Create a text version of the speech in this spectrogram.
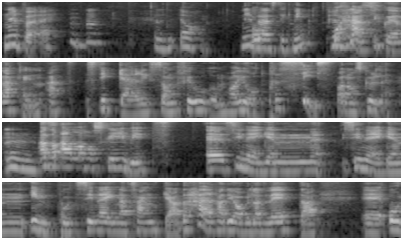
nybörjare. Eller, Ja, Nybörjarstickning. Och här tycker jag verkligen att stickare som forum har gjort precis vad de skulle. Mm. Alltså alla har skrivit eh, sin, egen, sin egen input, sina egna tankar. Det här hade jag velat veta. Eh, och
